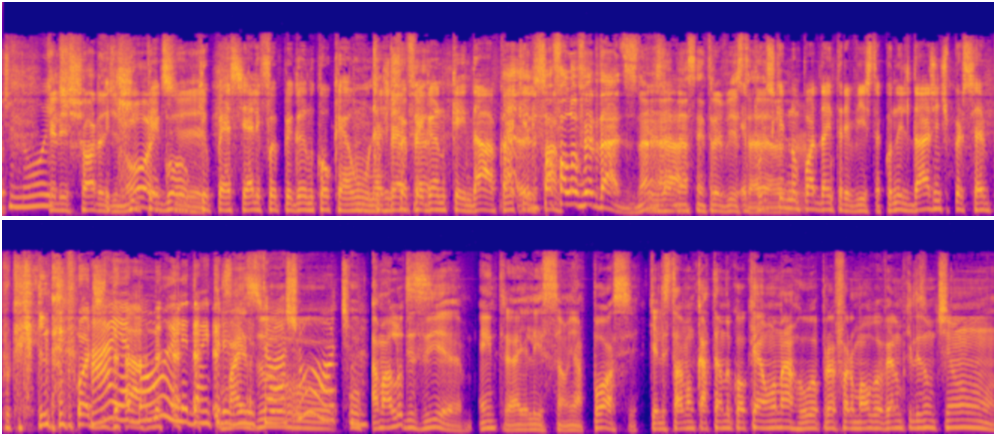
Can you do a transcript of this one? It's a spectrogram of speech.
de noite. Que ele chora de que noite. pegou, que o PSL foi pegando qualquer um, né? Que A gente o foi PSL pegando quem dá. Como é que ele ele só fala? falou verdades, né? Exato. Nessa entrevista. É por isso que ele não pode dar entrevista. Quando ele dá, a gente percebe por que que ele não pode Ah, dar. é bom né? ele dar entrevista, eu acho ótimo. o- a Malu dizia, entre a eleição e a posse, que eles estavam catando qualquer um na rua para formar o governo porque eles não tinham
